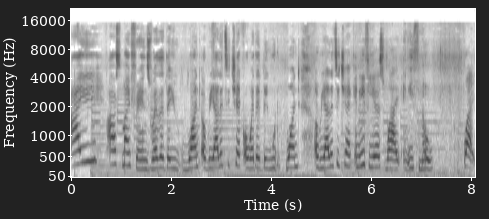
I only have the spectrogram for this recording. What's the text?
I asked my friends whether they want a reality check or whether they would want a reality check, and if yes, why, and if no, why.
